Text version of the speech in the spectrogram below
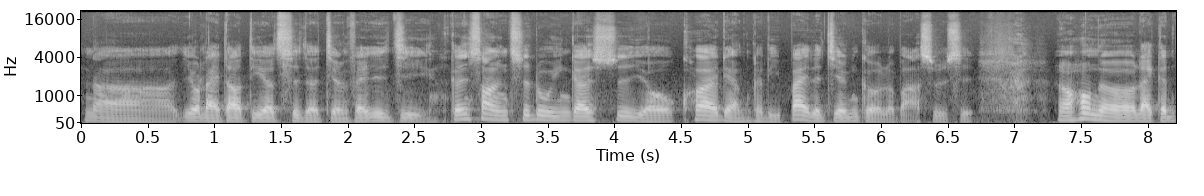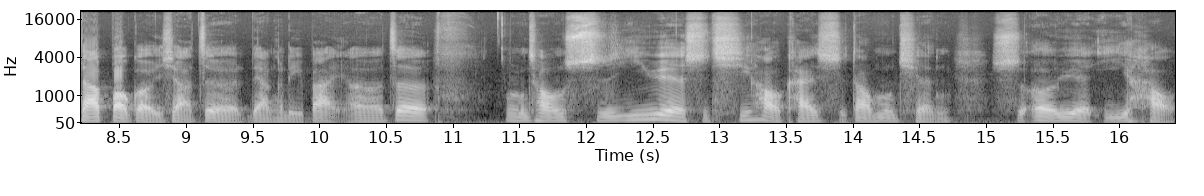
那又来到第二次的减肥日记，跟上一次录应该是有快两个礼拜的间隔了吧？是不是？然后呢，来跟大家报告一下这两个礼拜，呃，这我们从十一月十七号开始到目前十二月一号。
